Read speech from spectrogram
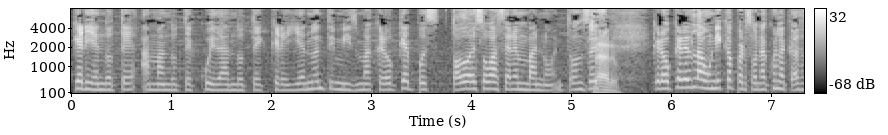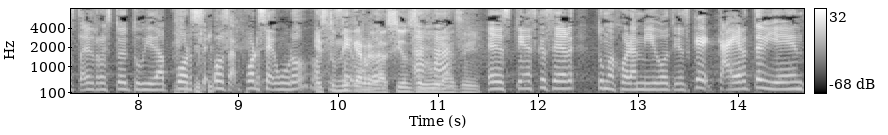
queriéndote, amándote, cuidándote, creyendo en ti misma, creo que pues todo eso va a ser en vano. Entonces, creo que eres la única persona con la que vas a estar el resto de tu vida por, o sea, por seguro. Es tu única relación segura, sí. Es, tienes que ser tu mejor amigo, tienes que caerte bien,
